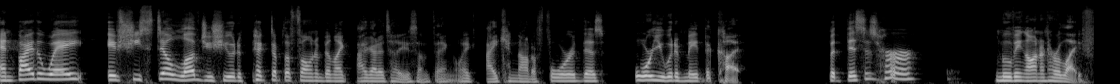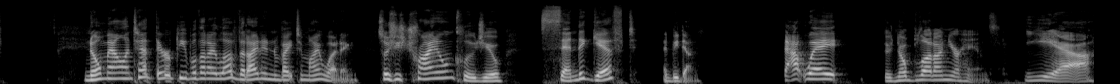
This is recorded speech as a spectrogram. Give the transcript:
And by the way, if she still loved you, she would have picked up the phone and been like, I got to tell you something. Like, I cannot afford this. Or you would have made the cut. But this is her moving on in her life. No malintent. There are people that I love that I didn't invite to my wedding. So she's trying to include you. Send a gift and be done. That way, there's no blood on your hands. yeah.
